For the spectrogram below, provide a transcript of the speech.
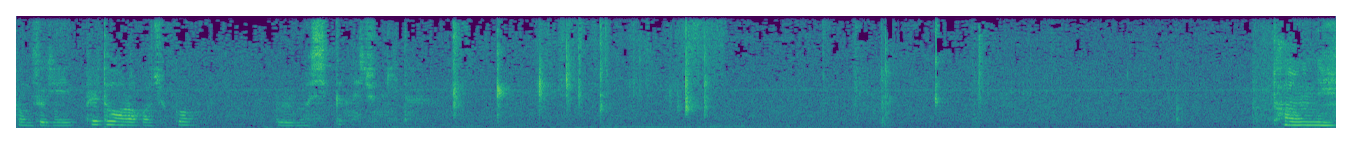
정수기 필터 알아가지고 물맛이 끝내줍니다. 다운이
